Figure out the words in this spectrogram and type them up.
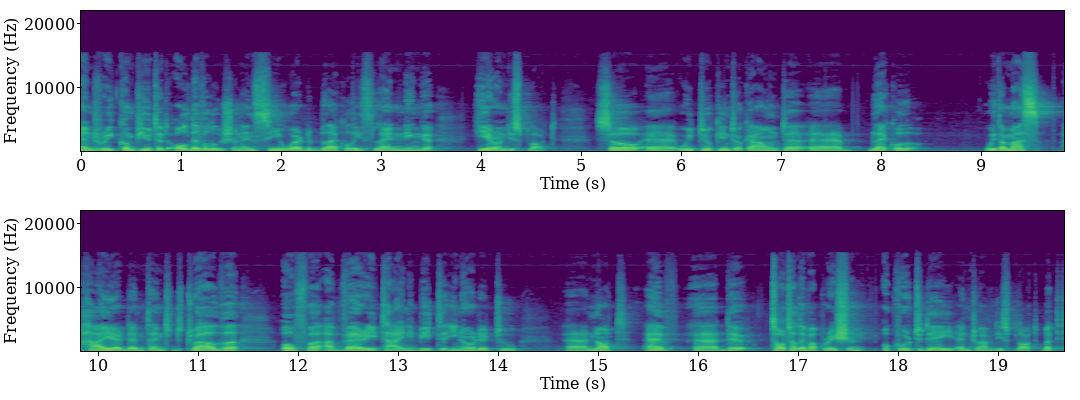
and recomputed all the evolution and see where the black hole is landing here on this plot. So uh, we took into account uh, a black hole with a mass higher than 10 to the 12 of uh, a very tiny bit in order to uh, not have uh, the total evaporation occur today and to have this plot. But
